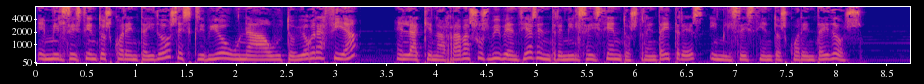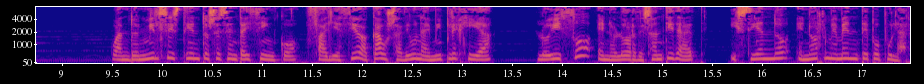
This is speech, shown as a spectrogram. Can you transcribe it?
En 1642 escribió una autobiografía en la que narraba sus vivencias entre 1633 y 1642. Cuando en 1665 falleció a causa de una hemiplegia, lo hizo en olor de santidad y siendo enormemente popular.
